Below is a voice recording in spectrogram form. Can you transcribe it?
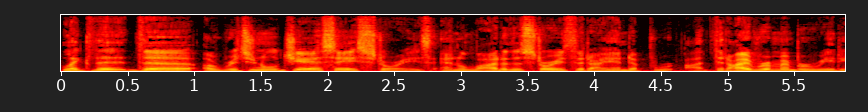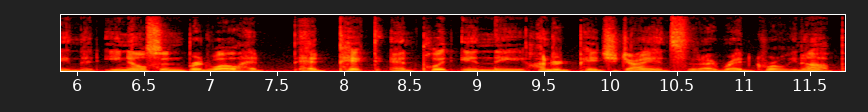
like the the original JSA stories and a lot of the stories that I end up uh, that I remember reading that E. Nelson Bridwell had had picked and put in the hundred page giants that I read growing up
